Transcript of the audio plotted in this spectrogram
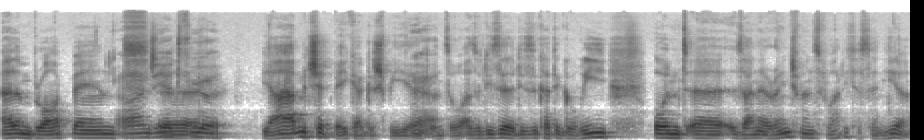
Alan Broadband. Arrangiert äh, für. Ja, er hat mit Chet Baker gespielt ja. und so. Also diese, diese Kategorie und äh, seine Arrangements, wo hatte ich das denn hier?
